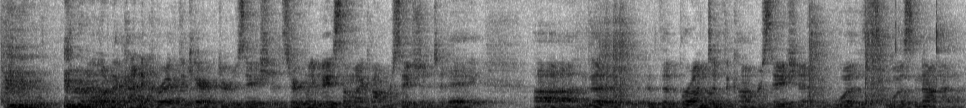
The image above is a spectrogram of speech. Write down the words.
I want to kind of correct the characterization, certainly based on my conversation today. Uh, the, the brunt of the conversation was, was not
